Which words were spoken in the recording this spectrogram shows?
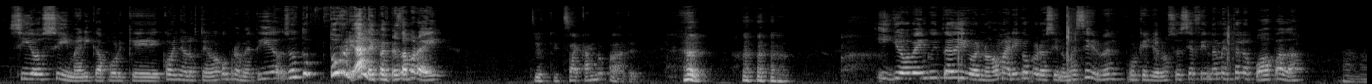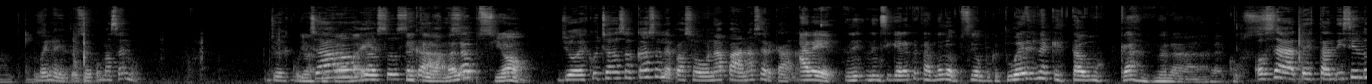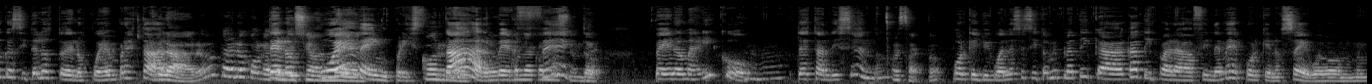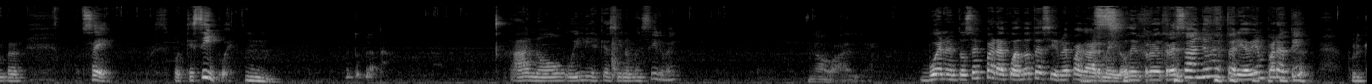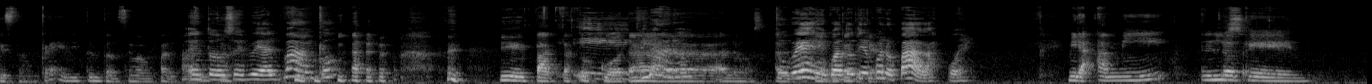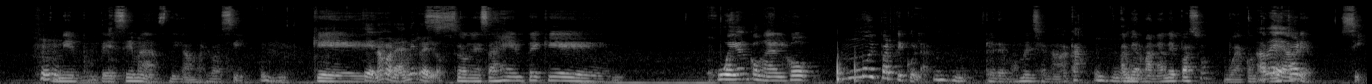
Sí o sí, marica, porque, coño, los tengo comprometidos. Son tus tus reales, para empezar por ahí. Yo estoy sacando para ti. y yo vengo y te digo, no, marico, pero si no me sirve, porque yo no sé si a fin de mes te lo puedo pagar. Ah, no, entonces- Bueno, entonces, ¿cómo hacemos? Yo he Yo estoy escuchado dando la- esos Te estoy dando la casos. opción. Yo he escuchado esos casos, le pasó a una pana cercana. A ver, ni, ni siquiera te está dando la opción, porque tú eres la que está buscando la, la cosa. O sea, te están diciendo que sí te los, te los pueden prestar. claro, pero con la te los condición de- pueden prestar, Correcto, con la condición perfecto. de- Pero, marico, te están diciendo. Exacto. Porque yo igual necesito mi platica, Katy, para fin de mes, porque no sé, huevón. No sé. Porque sí, pues. Mm. Tu plata. Ah, no, Willy, es que así no me sirve. No vale. Bueno, entonces, ¿para cuándo te sirve pagármelo? ¿Dentro de tres años estaría bien para ti? Porque esto es un crédito, entonces vamos para el banco. Entonces ve al banco, Y pactas tus Y, cuotas a- claro, a, los. tú ves en cuánto tiempo lo pagas, pues. Mira, a mí lo No sé. que me emputece más, digámoslo así, que Estoy enamorada de mi reloj. son esa gente que juegan con algo muy particular que le hemos mencionado acá. A mi hermana le pasó, voy a contar A la Bea. historia. Sí.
